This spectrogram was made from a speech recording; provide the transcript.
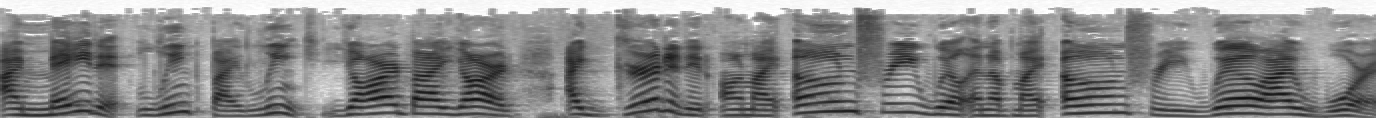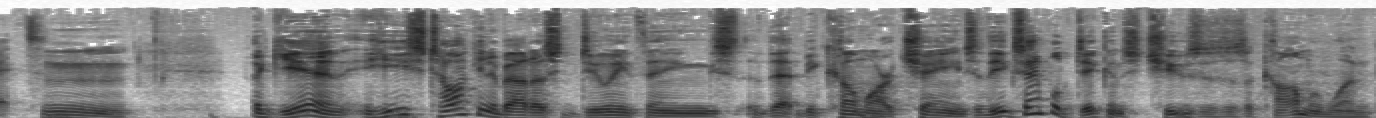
I made it link by link, yard by yard. I girded it on my own free will, and of my own free will I wore it. Hmm. Again, he's talking about us doing things that become our chains. The example Dickens chooses is a common one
